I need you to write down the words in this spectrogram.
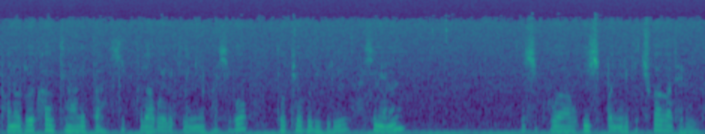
번호를 카운팅 하겠다 19라고 이렇게 입력하시고 도표 그리기를 하시면은 19하고 20번 이렇게 추가가 됩니다.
